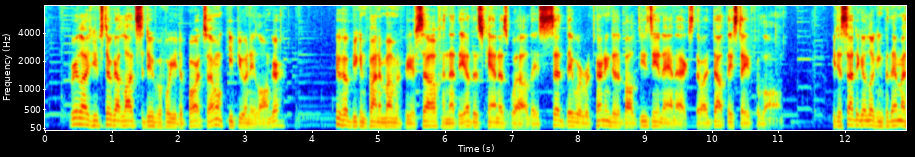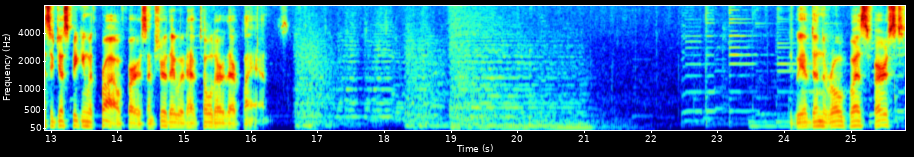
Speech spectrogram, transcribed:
I realize you've still got lots to do before you depart, so I won't keep you any longer do hope you can find a moment for yourself and that the others can as well. They said they were returning to the Baldesion Annex, though I doubt they stayed for long. If you decide to go looking for them, I suggest speaking with Krile first. I'm sure they would have told her their plans. Did we have done the role quest first?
